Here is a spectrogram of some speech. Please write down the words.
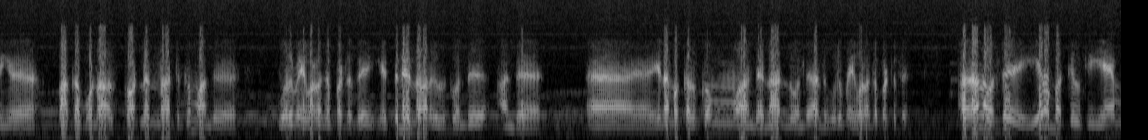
நீங்க பார்க்க போனால் ஸ்காட்லாந்து நாட்டுக்கும் அந்த உரிமை வழங்கப்பட்டது. எத்தனை நாடுகளுக்கு வந்து அந்த இன மக்களுக்கும் அந்த நாட்டில் வந்து அந்த உரிமை வழங்கப்பட்டது. அதனால வந்து ஈழ மக்களுக்கு ஏன்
